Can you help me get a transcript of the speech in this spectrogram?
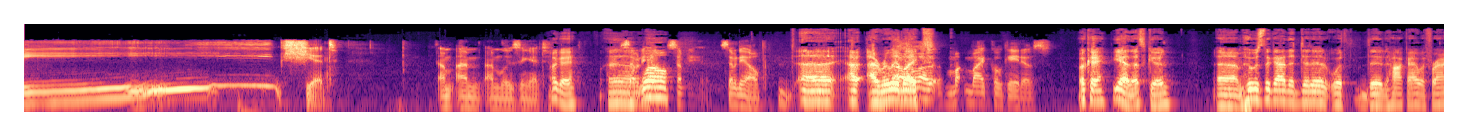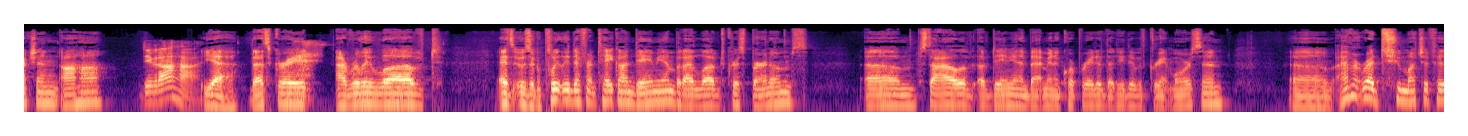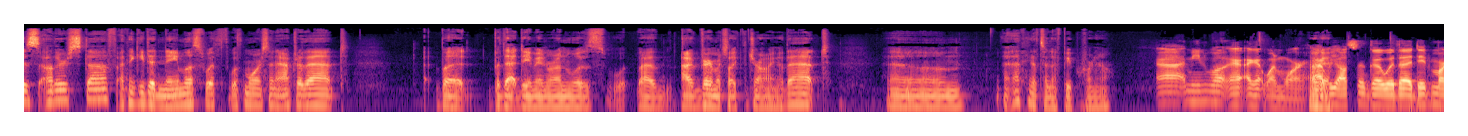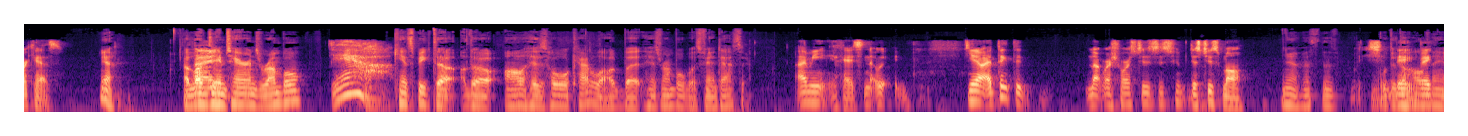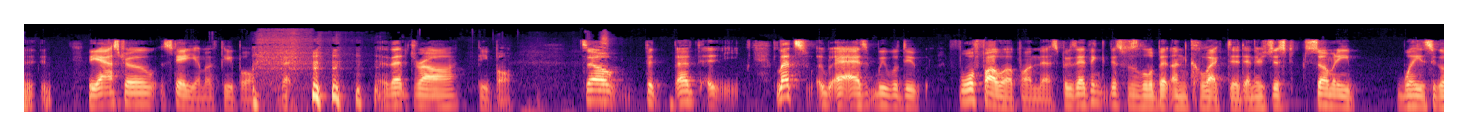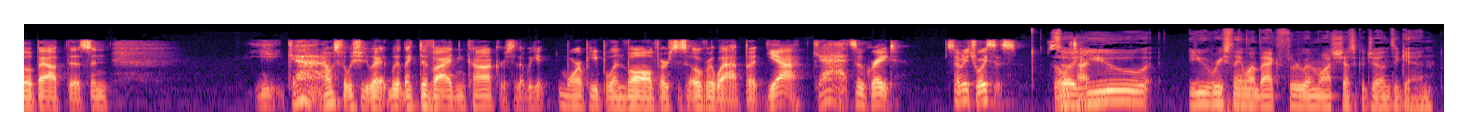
shit. I'm I'm I'm losing it. Okay. Uh, Somebody well, help. Somebody, somebody help. uh, I, I really Oh, liked. M- Michael Gaydos. Okay, yeah, that's good. Um, who was the guy that did it with did Hawkeye with Fraction? Aha. David Aja. Yeah, that's great. I really loved. It, it was a completely different take on Damian, but I loved Chris Burnham's um, style of, of Damian and Batman Incorporated that he did with Grant Morrison. Um, I haven't read too much of his other stuff. I think he did Nameless with, with Morrison after that, but but that Damian run was I, I very much like the drawing of that. Um, I think that's enough people for now. Uh, I mean, well, I, I got one more. Uh, we also go with uh, David Marquez. Yeah, I love I- James Harren's Rumble. Yeah. Can't speak to the all his whole catalog, but his Rumble was fantastic. I mean, okay, so no, you know, I think that Mount Rushmore is just, just, just too small. Yeah, that's the, we'll do They the of make Fame. the, the Astro Stadium of people that that draw people. So, but uh, let's, as we will do, we'll follow up on this because I think this was a little bit uncollected, and there's just so many ways to go about this. And God, I almost feel we should like, like divide and conquer so that we get more people involved versus overlap. But yeah, God, it's so great, so many choices. So you you recently went back through and watched Jessica Jones again.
